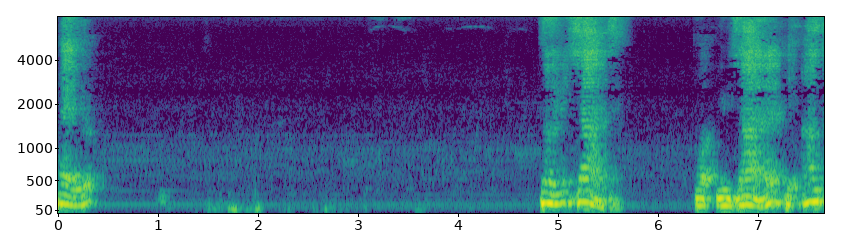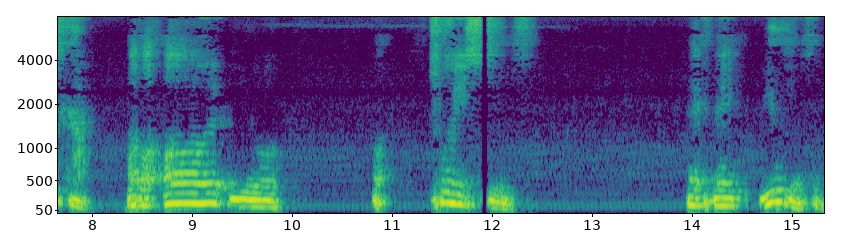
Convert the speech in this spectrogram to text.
tell you. the result, the result, the outcome of all your choices that make you yourself.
